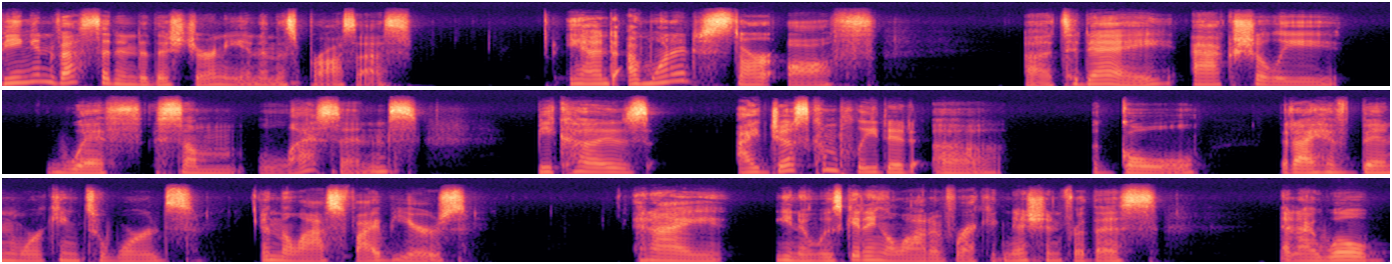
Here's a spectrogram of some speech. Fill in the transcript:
being invested into this journey and in this process. And I wanted to start off uh, today actually with some lessons because I just completed a, a goal that I have been working towards in the last five years. And I, you know, was getting a lot of recognition for this. And I will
